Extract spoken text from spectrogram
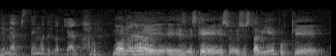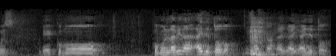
yo me abstengo de lo que hago. No, no, no, Claro. eh, es, es que eso, eso está bien porque, pues, eh, como, como en la vida hay de todo, Exacto. hay, hay- hay de todo.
